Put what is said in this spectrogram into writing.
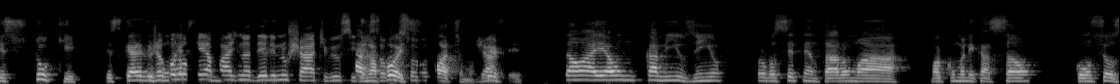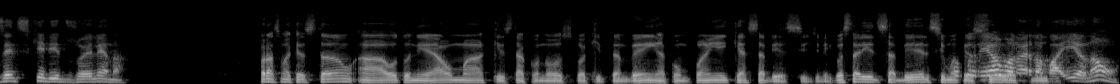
Stuck. Escreve Eu já coloquei a página dele no chat, viu, Cid? Ah, já pôs? Pessoa... Ótimo, já. perfeito. Então, aí é um caminhozinho para você tentar uma, uma comunicação com os seus entes queridos, ô Helena. Próxima questão, a Otonielma, que está conosco aqui também, acompanha e quer saber, Sidney. Gostaria de saber se uma Otonielma pessoa... Otonielma não é da Bahia, não?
